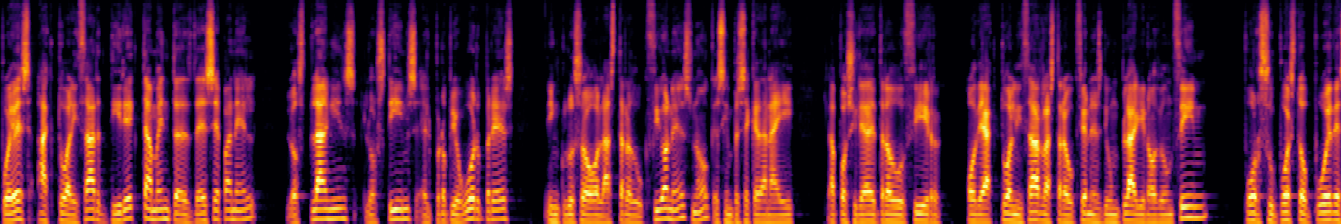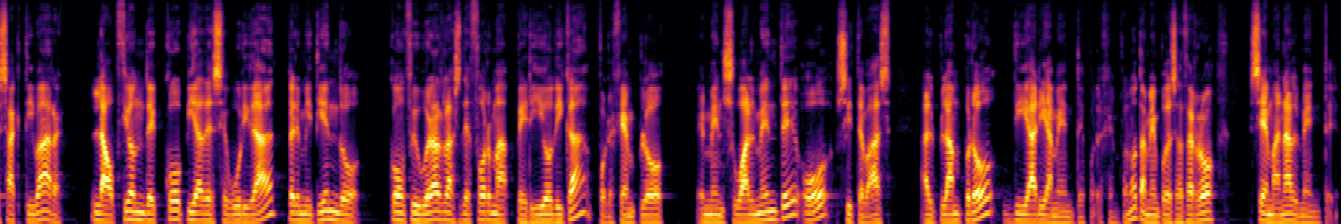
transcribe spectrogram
Puedes actualizar directamente desde ese panel los plugins, los themes, el propio WordPress, incluso las traducciones, ¿no? Que siempre se quedan ahí la posibilidad de traducir o de actualizar las traducciones de un plugin o de un theme. Por supuesto, puedes activar la opción de copia de seguridad, permitiendo configurarlas de forma periódica, por ejemplo, mensualmente, o si te vas al plan Pro, diariamente, por ejemplo, ¿no? También puedes hacerlo semanalmente.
